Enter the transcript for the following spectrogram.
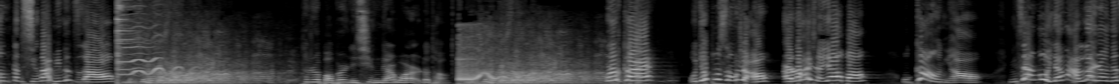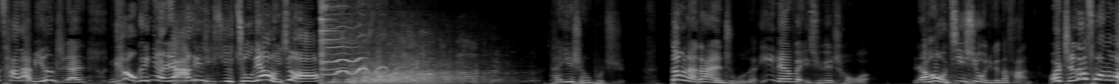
扔擤大鼻涕纸啊！他说：“宝贝儿，你轻点，我耳朵疼。”我说：“该，我就不松手，耳朵还想要不？我告诉你啊！”你再给我往哪乱扔那擦大鼻涕纸？你看我给你耳压给你揪掉，你信啊？他一声不吱，瞪俩大眼珠子，一脸委屈的瞅我。然后我继续，我就跟他喊：“我说知道错了吧？”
